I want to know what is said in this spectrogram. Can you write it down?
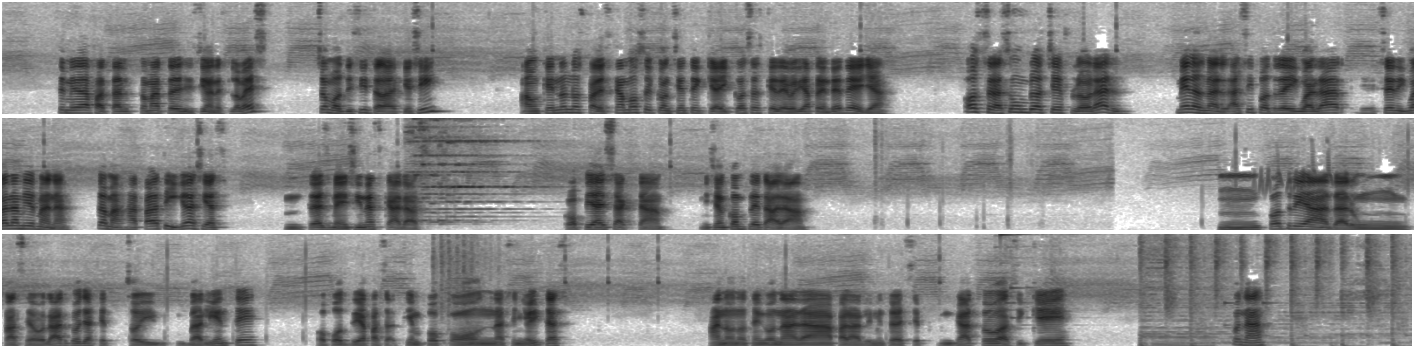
Se me da fatal tomar decisiones, ¿lo ves? Somos distintas, ¿verdad que sí? Aunque no nos parezcamos, soy consciente que hay cosas que debería aprender de ella. ¡Ostras, un broche floral! Menos mal, así podré igualar, eh, ser igual a mi hermana. Toma, para ti, gracias. Mm, tres medicinas caras. Copia exacta. Misión completada. Mm, podría dar un paseo largo ya que soy valiente. O podría pasar tiempo con las señoritas. Ah, no, no tengo nada para alimentar a ese gato, así que... Pues nada.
